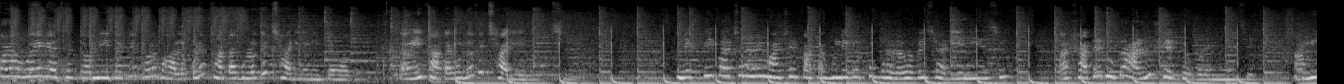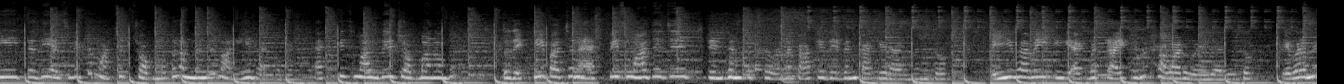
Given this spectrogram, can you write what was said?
করা হয়ে গেছে তো আমি এটাকে পুরো ভালো করে কাঁটাগুলোকে ছাড়িয়ে নিতে হবে। তো আমি এই কাঁটাগুলোকে ছাড়িয়ে নিচ্ছি। দেখতেই পাচ্ছেন আমি মাছের কাঁটাগুলিকে খুব ভালোভাবে ছাড়িয়ে নিয়েছি। আর সাথে দুটো আলু সেদ্ধ করে নিয়েছি। আমি এইটা দিয়ে আজকে একটা মাছের চপ মতন আপনাদের বানিয়ে দেখাবো। এক পিস মাছ দিয়ে চপ বানাবো। তো দেখতেই পাচ্ছেন এক পিস মাছ আছে টেনশন করতে হবে না, কাকে দেবেন, কাকে রাখবেন তো। এইভাবেই একবার ট্রাই করুন, সবার হয়ে যাবে। তো এবার আমি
